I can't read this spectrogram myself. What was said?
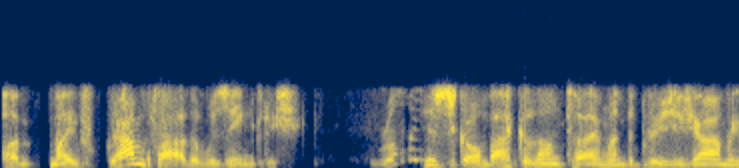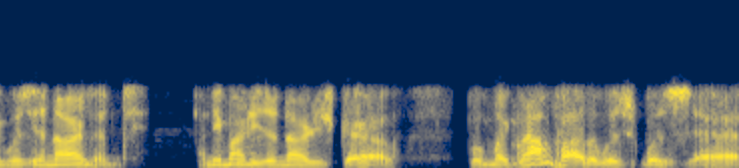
um, my grandfather was English. Right. This is going back a long time when the British Army was in Ireland, and he married an Irish girl. But my grandfather was was uh,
